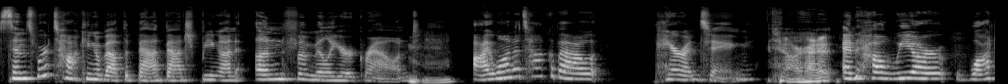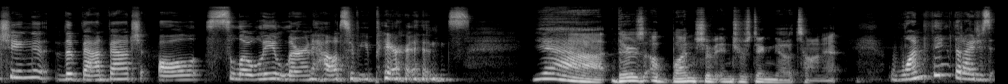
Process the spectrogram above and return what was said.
Since we're talking about the Bad Batch being on unfamiliar ground, Mhm. I want to talk about parenting Yeah, all right. and how we are watching the Bad Batch all slowly learn how to be parents. Yeah, there's a bunch of interesting notes on it. One thing that I just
